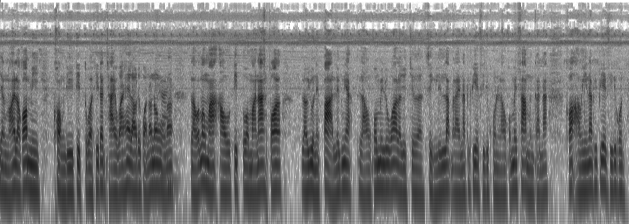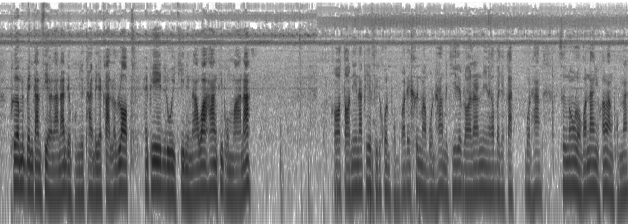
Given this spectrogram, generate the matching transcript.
อย่างน้อยเราก็มีของดีติดตัวที่ท่านชายไว้ให้เราดีกว่าน้องหลงเนาะเราก็ต้องมาเอาติดตัวมานะเพราะเราอยู่ในป่าลึกเนี่ยเราก็ไม่รู้ว่าเราจะเจอสิ่งลี้ลับอะไรนะพี่พี่เอฟซีทุกคนเราก็ไม่ทราบเหมือนกันนะก็เอางี้นะพี่พี่เอฟซีทุกคนเพื่อไม่เป็นการเสียเวลานะเดี๋ยวผมจะถ่ายบรรยากาศรอบๆให้พี่ดูอีกทีหนึ่งนะว่าห้างที่ผมมานะ ก็ตอนนี้นะพี่เอฟซีทุกคนผมก็ได้ขึ้นมาบนห้างเป็นที่เรียบร้อยแล้วนี่นะครับบรรยากาศบนห้าง ซึ่งน้องหลงก็นั่งอยู่ข้างหลังผมนะ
